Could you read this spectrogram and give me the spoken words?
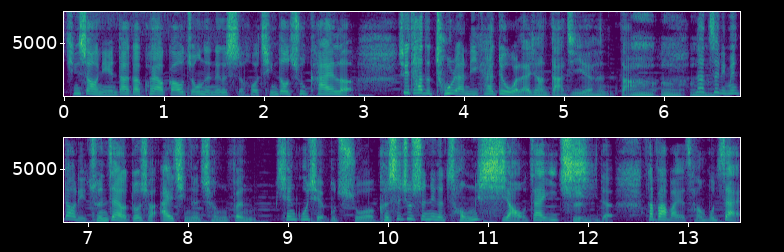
青少年大概快要高中的那个时候，情窦初开了，所以他的突然离开对我来讲打击也很大。嗯嗯，嗯那这里面到底存在有多少爱情的成分，先姑且不说。可是就是那个从小在一起的，他爸爸也常不在，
